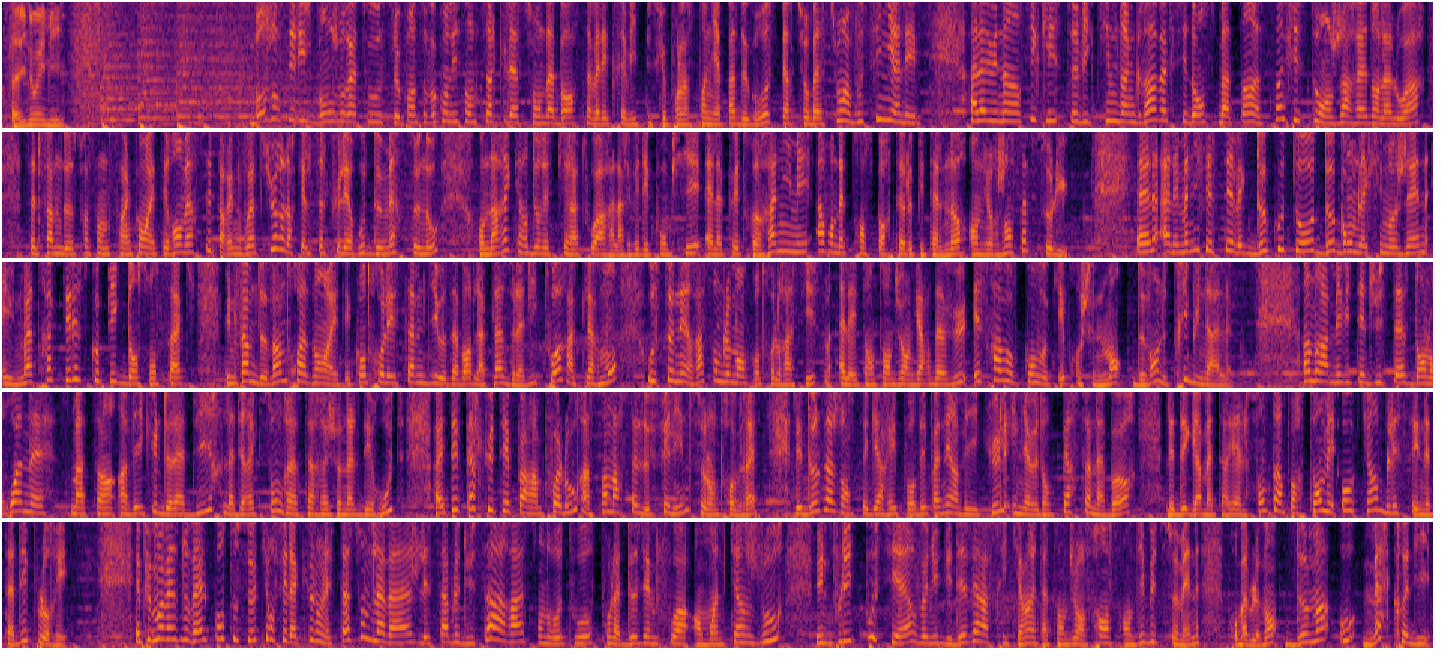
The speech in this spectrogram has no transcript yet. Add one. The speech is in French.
Salut Noémie. Bonjour Cyril, bonjour à tous. Le point sur vos conditions de circulation. D'abord, ça va aller très vite puisque pour l'instant, il n'y a pas de grosses perturbations à vous signaler. À la une, un cycliste victime d'un grave accident ce matin à Saint-Christo en Jarret dans la Loire. Cette femme de 65 ans a été renversée par une voiture alors qu'elle circulait route de Mercenot. En arrêt cardio-respiratoire à l'arrivée des pompiers, elle a pu être ranimée avant d'être transportée à l'hôpital Nord en urgence absolue. Elle allait manifester avec deux couteaux, deux bombes lacrymogènes et une matraque télescopique dans son sac. Une femme de 23 ans a été contrôlée samedi aux abords de la place de la Victoire à Clermont où se tenait un rassemblement contre le racisme. Elle a été entendue en garde à vue et sera convoquée prochainement devant le tribunal. Un drame évité de justesse dans le Rouennais. Ce matin, un véhicule de la DIR, la direction interrégionale des routes, a été percuté par un poids lourd à Saint-Marcel de Féline, selon le progrès. Les deux agents s'étaient garés pour dépanner un véhicule. Il n'y avait donc personne à bord. Les dégâts matériels sont importants, mais aucun blessé n'est à déplorer. Et puis mauvaise nouvelle pour tous ceux qui ont fait la queue dans les stations de lavage. Les sables du Sahara sont de retour pour la deuxième fois en moins de 15 jours. Une pluie de poussière venue du désert africain est attendue en France en début de semaine, probablement demain ou mercredi.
